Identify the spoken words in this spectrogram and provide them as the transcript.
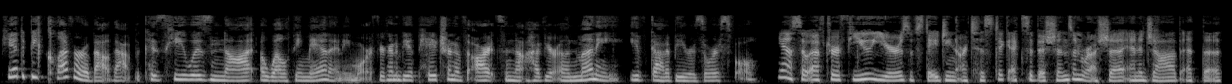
he had to be clever about that because he was not a wealthy man anymore. If you're going to be a patron of the arts and not have your own money, you've got to be resourceful. Yeah, so after a few years of staging artistic exhibitions in Russia and a job at the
